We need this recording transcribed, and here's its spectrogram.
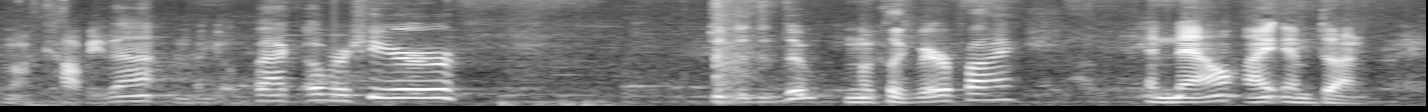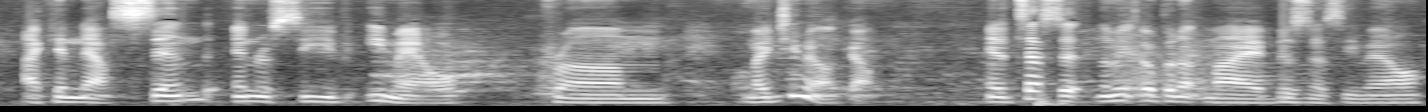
I'm going to copy that. I'm going to go back over here. I'm going to click verify. And now I am done. I can now send and receive email from my Gmail account. And to test it, let me open up my business email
